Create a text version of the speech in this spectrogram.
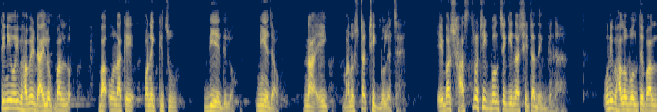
তিনি ওইভাবে ডায়লগ মারল বা ওনাকে অনেক কিছু দিয়ে দিল, নিয়ে যাও। না, এই মানুষটা ঠিক বলেছে। এবার শাস্ত্র ঠিক বলছে কি না সেটা দেখবে না। উনি ভালো বলতে পারল,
